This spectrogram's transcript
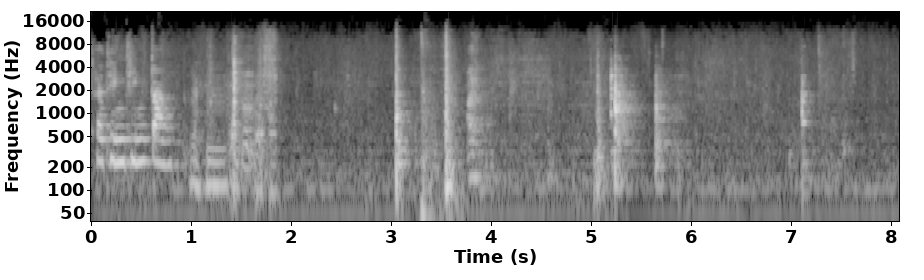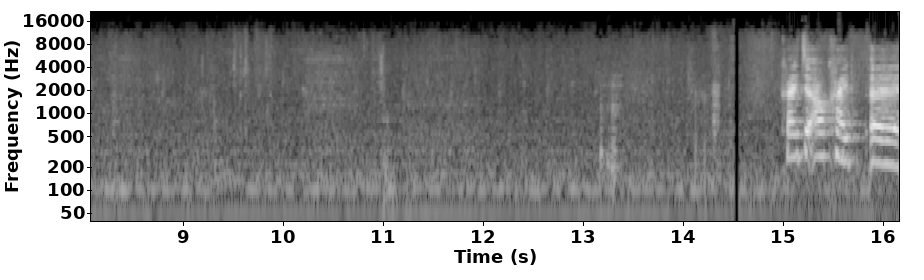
ถ้าทิ้งทิ้งตังค์อื้อหือไอ้ใครจะเอาไข่เอ่อ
